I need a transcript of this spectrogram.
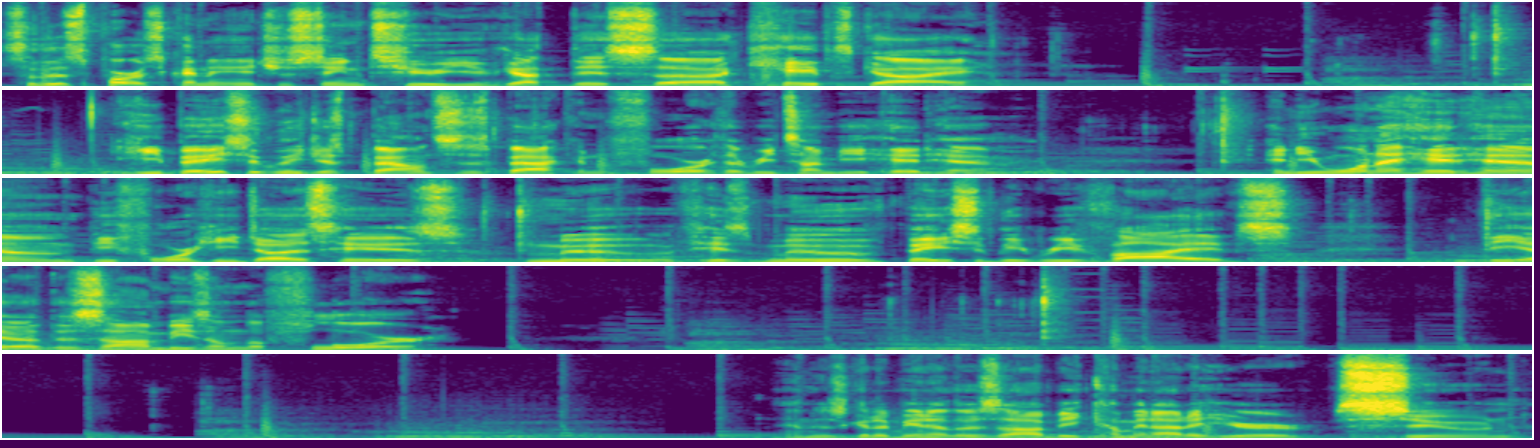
So this part's kind of interesting too. You've got this uh, caped guy. He basically just bounces back and forth every time you hit him. And you want to hit him before he does his move. His move basically revives the, uh, the zombies on the floor. And there's going to be another zombie coming out of here soon.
